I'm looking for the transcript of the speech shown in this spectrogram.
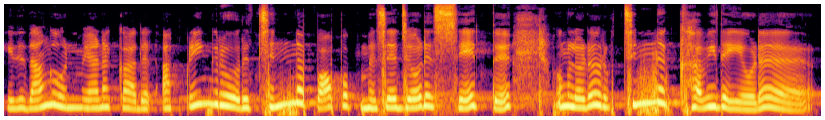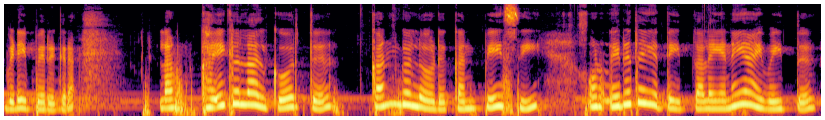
இது தாங்க உண்மையான காதல் அப்படிங்கிற ஒரு சின்ன பாப்அப் மெசேஜோடு சேர்த்து உங்களோட ஒரு சின்ன கவிதையோட விடை பெறுகிறேன் நம் கைகளால் கோர்த்து கண்களோடு கண் பேசி உன் இருதயத்தை தலையணையாய் வைத்து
